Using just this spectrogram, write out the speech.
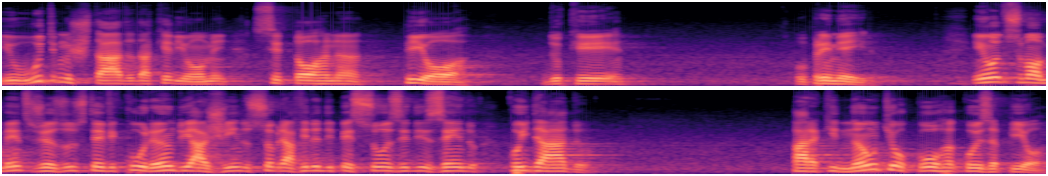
E o último estado daquele homem se torna pior do que o primeiro. Em outros momentos, Jesus esteve curando e agindo sobre a vida de pessoas e dizendo: cuidado, para que não te ocorra coisa pior.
